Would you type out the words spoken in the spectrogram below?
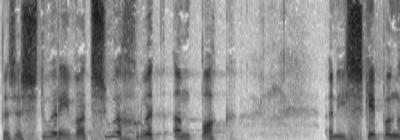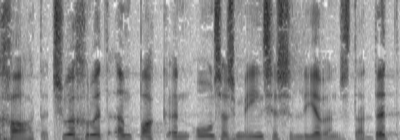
Dis 'n storie wat so groot impak in die skepping gehad het, so groot impak in ons as mense se lewens dat dit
